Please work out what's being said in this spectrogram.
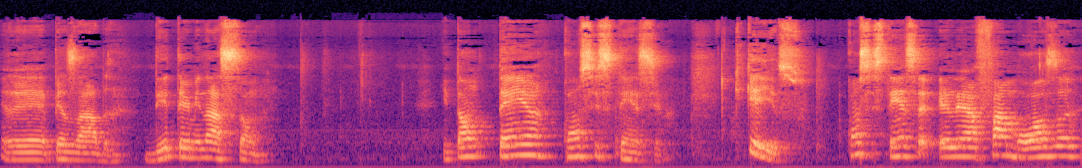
ela é pesada. Determinação. Então tenha consistência. O que, que é isso? Consistência ela é a famosa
